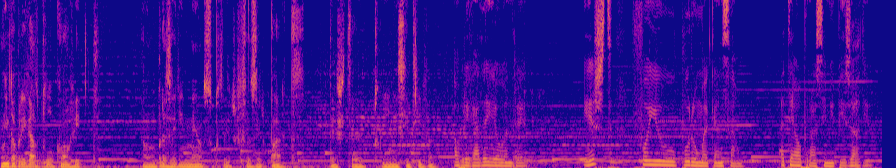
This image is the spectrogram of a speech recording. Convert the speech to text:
Muito obrigado pelo convite. É um prazer imenso poder fazer parte desta tua iniciativa. Obrigada eu, André. Este foi o Por uma Canção. Até ao próximo episódio.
